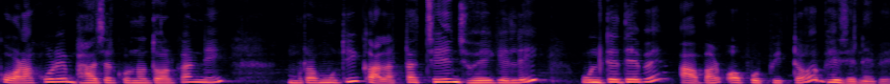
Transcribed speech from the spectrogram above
কড়া করে ভাজার কোনো দরকার নেই। মোটামুটি কালারটা চেঞ্জ হয়ে গেলেই উল্টে দেবে, আবার অপর পিঠটাও ভেজে নেবে।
